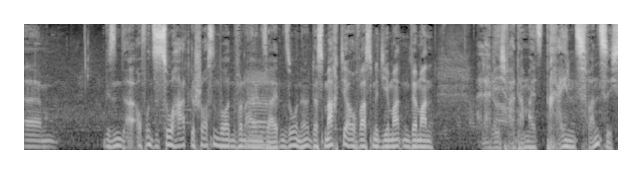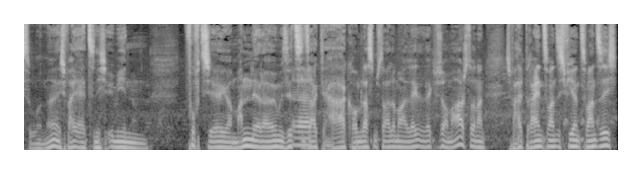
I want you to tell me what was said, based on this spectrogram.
ähm, wir sind, auf uns ist so hart geschossen worden von allen Ja. Seiten, so, ne? Das macht ja auch was mit jemandem, wenn man, Alter, ich war damals 23 so, ne? Ich war ja jetzt nicht irgendwie ein 50-jähriger Mann, der da irgendwie sitzt Ja. und sagt, ja, komm, lass mich doch alle mal, leck, leck mich am Arsch, sondern ich war halt 23, 24,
